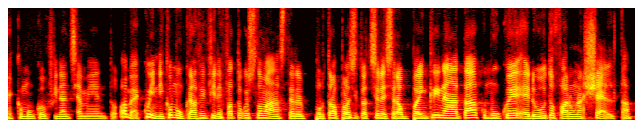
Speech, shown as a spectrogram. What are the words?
è comunque un finanziamento. Vabbè, quindi comunque alla fine fatto questo master, purtroppo la situazione si era un po' incrinata, comunque hai dovuto fare una scelta,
